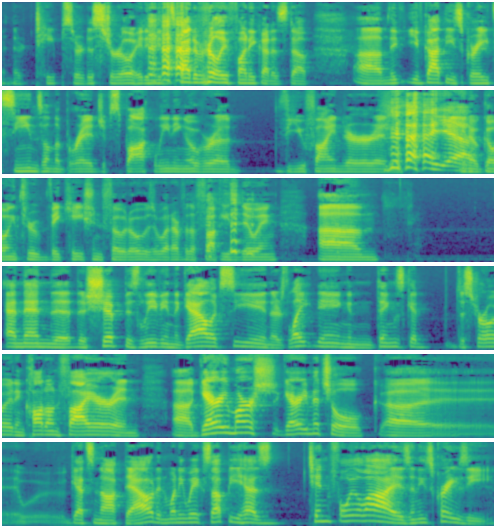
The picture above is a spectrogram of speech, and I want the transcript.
and their tapes are destroyed. I mean, it's kind of really funny kind of stuff. Um, you've got these great scenes on the bridge of Spock leaning over a viewfinder and yeah. you know going through vacation photos or whatever the fuck he's doing. Um, and then the the ship is leaving the galaxy, and there's lightning, and things get destroyed and caught on fire, and uh, Gary Marsh, Gary Mitchell, uh, gets knocked out, and when he wakes up, he has tinfoil eyes, and he's crazy.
